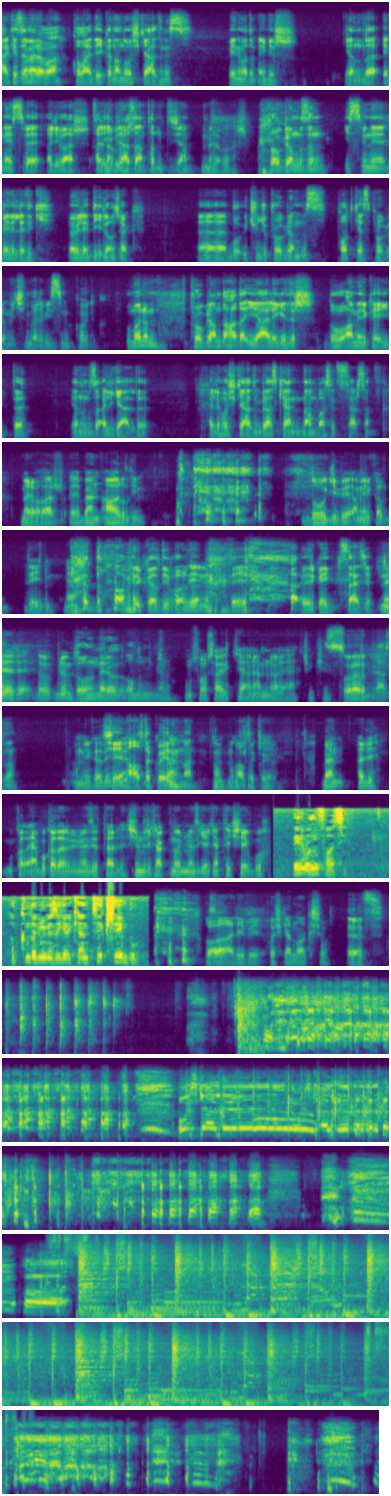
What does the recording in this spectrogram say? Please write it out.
Herkese merhaba. Kolay Değil kanalına hoş geldiniz. Benim adım Emir. Yanımda Enes ve Ali var. Ali'yi Selamlar. birazdan tanıtacağım. Merhabalar. Programımızın ismini belirledik. Öyle değil olacak. Ee, bu üçüncü programımız. Podcast programı için böyle bir isim koyduk. Umarım program daha da iyi hale gelir. Doğu Amerika'ya gitti. Yanımıza Ali geldi. Ali hoş geldin. Biraz kendinden bahset istersen. Merhabalar. Ee, Ben Ağrılıyım. Doğu gibi Amerikalı değilim. Yani Doğu Amerikalı değil bu arada. Değil mi? Değil. Amerika'ya gitti sadece. nerede? Doğu biliyor musun? Doğu'nun nereye olduğunu bilmiyorum. Onu sorsaydık ya önemli o ya. Çünkü Sorarım birazdan. Amerika değil Şey mi? alta koyarım ben. Tamam olur Alta çok iyi. koyarım. Ben Ali. Bu kadar. Yani bu kadar bilmeniz yeterli. Şimdilik aklımda bilmeniz gereken tek şey bu. Benim adım Fatih. Hakkımda bilmenize gereken tek şey bu. O zaman Ali'ye bir hoş geldin alkışı mı? Evet. Hoş geldin. Hoş geldin.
